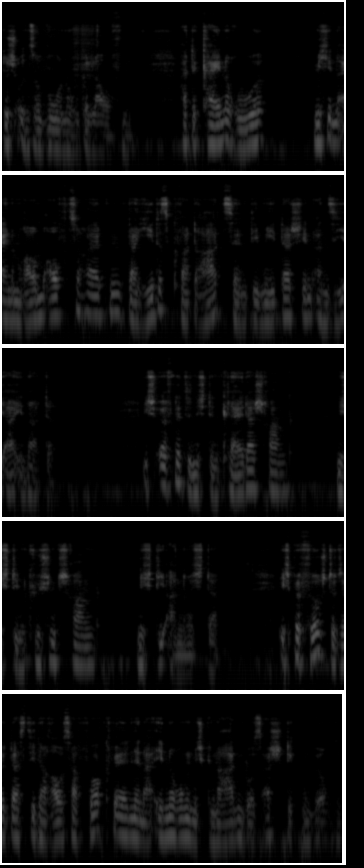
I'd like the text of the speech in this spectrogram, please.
durch unsere Wohnung gelaufen hatte keine Ruhe, mich in einem Raum aufzuhalten, da jedes Quadratzentimeterchen an sie erinnerte. Ich öffnete nicht den Kleiderschrank, nicht den Küchenschrank, nicht die Anrichter. Ich befürchtete, dass die daraus hervorquellenden Erinnerungen mich gnadenlos ersticken würden.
